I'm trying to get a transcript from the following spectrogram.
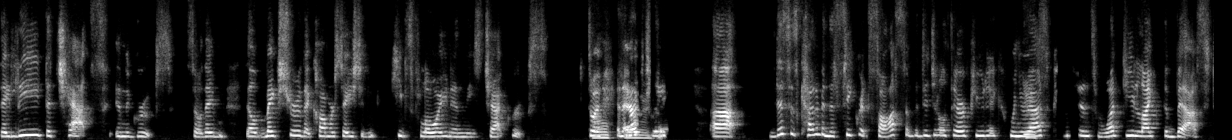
they lead the chats in the groups. So they they'll make sure that conversation keeps flowing in these chat groups. So, okay. and actually, uh, this has kind of been the secret sauce of the digital therapeutic. When you yes. ask patients, what do you like the best?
